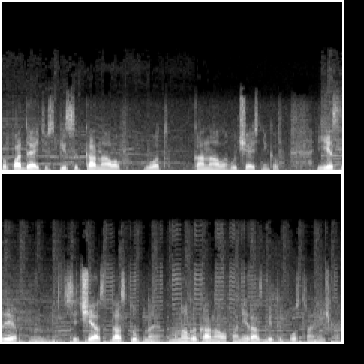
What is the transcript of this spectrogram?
попадаете в список каналов, вот канала участников. Если сейчас доступно много каналов, они разбиты по страничкам.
